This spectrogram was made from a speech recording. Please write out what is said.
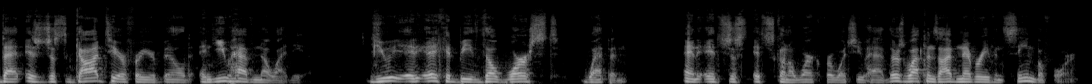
that is just god tier for your build, and you have no idea. You, it, it could be the worst weapon, and it's just it's gonna work for what you have. There's weapons I've never even seen before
